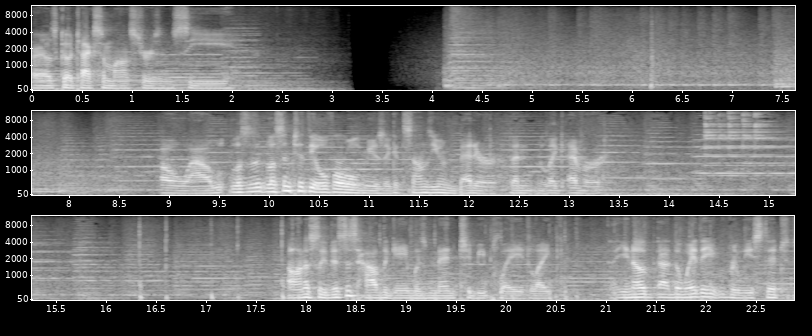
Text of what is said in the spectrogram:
Alright, let's go attack some monsters and see... Oh wow, listen, listen to the overworld music, it sounds even better than, like, ever. Honestly, this is how the game was meant to be played, like, you know, uh, the way they released it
